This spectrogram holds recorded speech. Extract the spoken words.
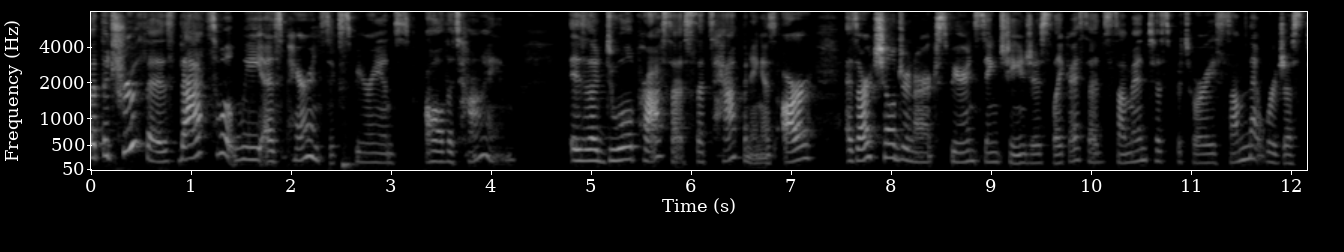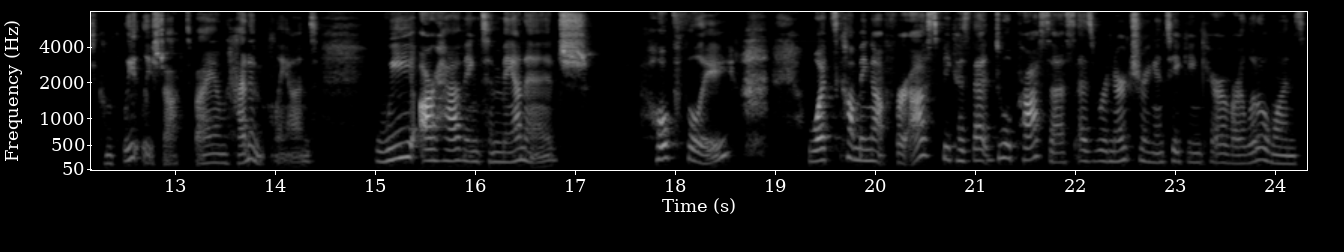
But the truth is, that's what we as parents experience all the time is a dual process that's happening as our as our children are experiencing changes like i said some anticipatory some that we're just completely shocked by and hadn't planned we are having to manage hopefully what's coming up for us because that dual process as we're nurturing and taking care of our little ones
